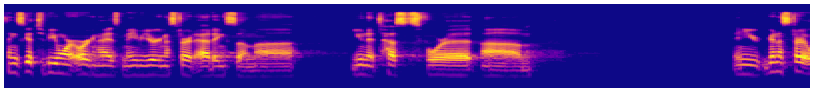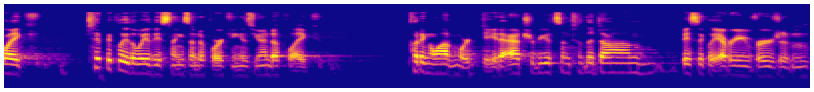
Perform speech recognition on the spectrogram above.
things get to be more organized. Maybe you're gonna start adding some uh, unit tests for it. Um, and you're gonna start like, typically the way these things end up working is you end up like putting a lot more data attributes into the DOM. Basically every version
